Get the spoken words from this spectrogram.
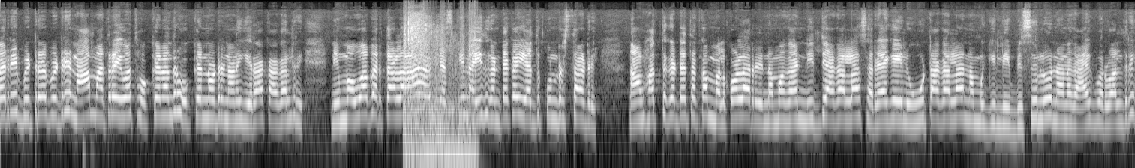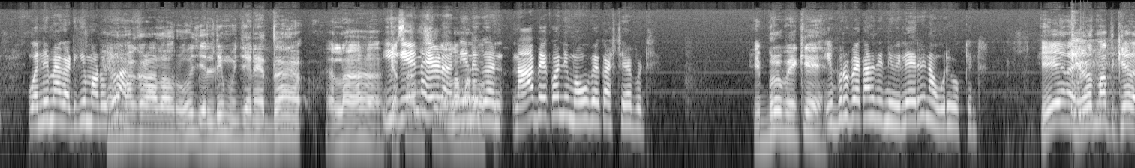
ಬರ್ರಿ ಬಿಟ್ರ ಬಿಡ್ರಿ ನಾ ಮಾತ್ರ ಇವತ್ತು ಹೊಕ್ಕೇನಂದ್ರೆ ಹೊಕ್ಕೇನ್ ನೋಡ್ರಿ ನನಗೆ ಇರಕ್ ಆಗಲ್ರಿ. ನಿಮ್ಮವ್ವ ಬರ್ತಾಳ ನೆಸ್ಕಿನ ಐದು ಗಂಟೆಗೆ ಎದ್ದು ಕುಂಡ್ರಸ್ತಾಳ್ರಿ. ನಾವು ಹತ್ತು ಗಂಟೆ ತನಕ ಮಲ್ಕೊಳ್ಳಾರ್ರಿ ನಮಗ ನಿದ್ದೆ ಆಗಲ್ಲ ಸರಿಯಾಗಿ ಇಲ್ಲಿ ಊಟ ಆಗಲ್ಲ ನಮಗೆ ಇಲ್ಲಿ ಬಿಸಿಲು ನನಗೆ ಆಗಿ ಬರ್ವಲ್ರಿ ಒಲಿ ಮ್ಯಾಗ ಅಡಿಗೆ ಮಾಡೋದು ಮಕ್ಕಳಾದವ್ರು ಜಲ್ದಿ ಮುಂಜಾನೆ ಎದ್ದ ಎಲ್ಲ ಈಗ ಏನ್ ಹೇಳ ನಿನಗ ನಾ ಬೇಕೋ ನಿಮ್ಮ ಅವ್ವ ಬೇಕೋ ಅಷ್ಟೇ ಹೇಳ್ಬಿಡ್ರಿ. ಇಬ್ರು ಬೇಕೇ? ಇಬ್ರು ಬೇಕಂದ್ರೆ ನೀವು ಇಲ್ಲೇ ರೀ ನಾ ಊರಿಗೆ ಹೋಗ್ತೇನ್ರಿ ಏನ ಹೇಳೋದು ಮಾತು ಕೇಳ.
